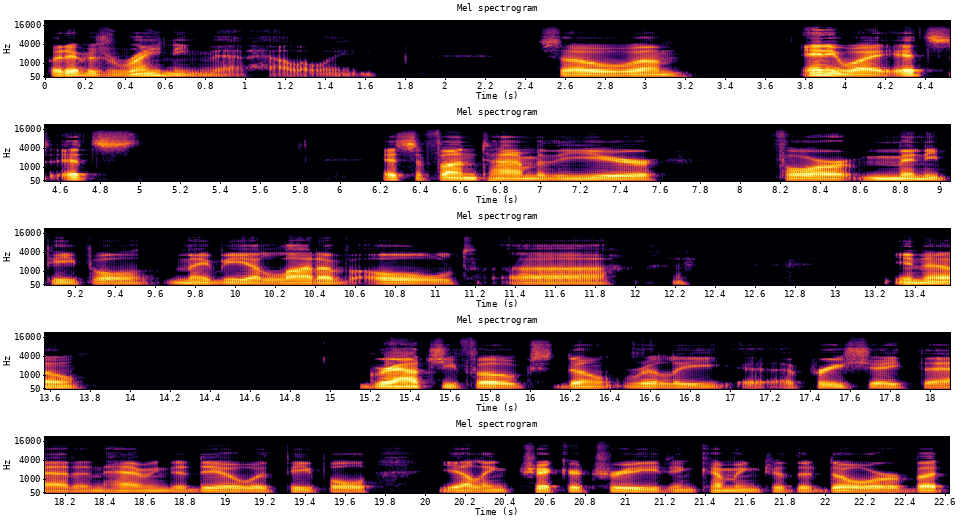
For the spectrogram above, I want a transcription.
but it was raining that Halloween. So um, anyway, it's it's it's a fun time of the year for many people. Maybe a lot of old, uh, you know, grouchy folks don't really uh, appreciate that and having to deal with people yelling trick or treat and coming to the door. But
